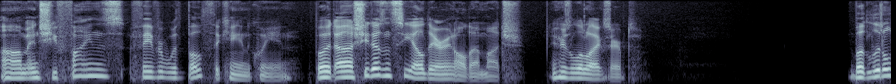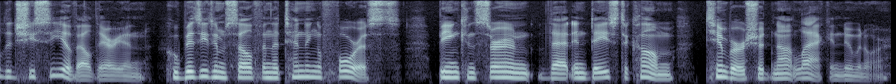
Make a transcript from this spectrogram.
um, and she finds favor with both the king and the queen. But uh, she doesn't see Eldarion all that much. Here's a little excerpt. But little did she see of Eldarion, who busied himself in the tending of forests, being concerned that in days to come timber should not lack in Numenor.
